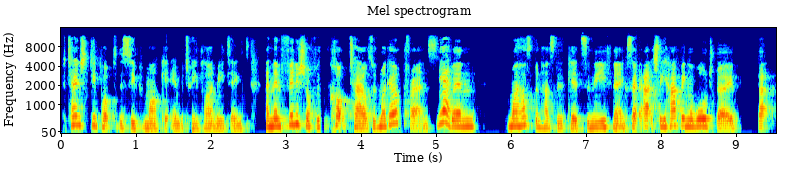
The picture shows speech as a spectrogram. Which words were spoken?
potentially pop to the supermarket in between client meetings, and then finish off with cocktails with my girlfriends. Yeah. When my husband has the kids in the evening. So actually having a wardrobe that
